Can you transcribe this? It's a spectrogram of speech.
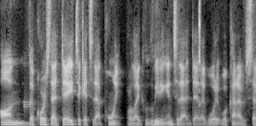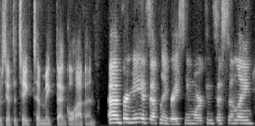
on the course that day to get to that point or like leading into that day like what, what kind of steps do you have to take to make that goal happen Um, for me, it's definitely racing more consistently.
